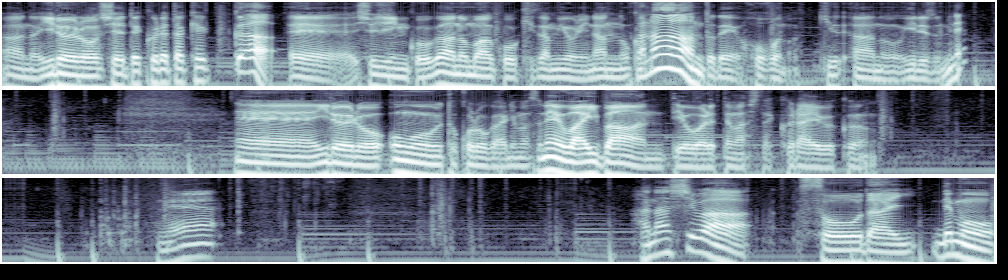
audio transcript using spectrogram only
あの、いろいろ教えてくれた結果、えー主人公があのマークを刻むようになるのかななんとで、頬のきあの入れ墨ね。えーいろいろ思うところがありますね。ワイバーンって呼ばれてました、クライブくん。ね。話は壮大。でも、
